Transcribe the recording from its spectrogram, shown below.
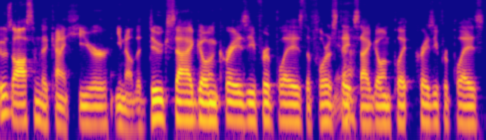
it was awesome to kind of hear you know the Duke side going crazy for plays, the Florida State Yeah. side going play, crazy for plays.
